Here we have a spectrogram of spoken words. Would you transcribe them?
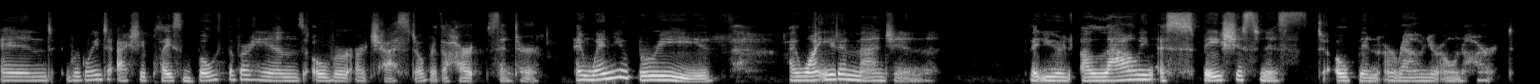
And we're going to actually place both of our hands over our chest, over the heart center. And when you breathe, I want you to imagine that you're allowing a spaciousness to open around your own heart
